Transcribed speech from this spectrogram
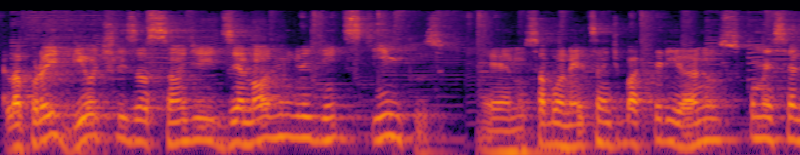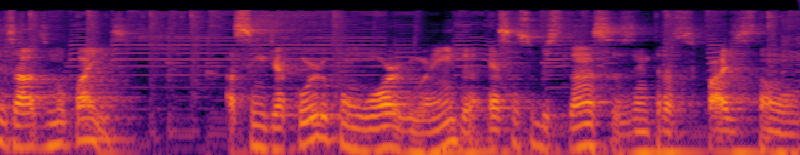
ela proibiu a utilização de 19 ingredientes químicos é, nos sabonetes antibacterianos comercializados no país. Assim, de acordo com o órgão ainda, essas substâncias, entre as quais estão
